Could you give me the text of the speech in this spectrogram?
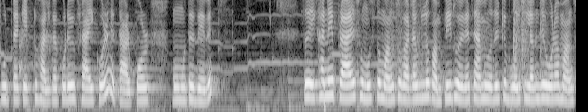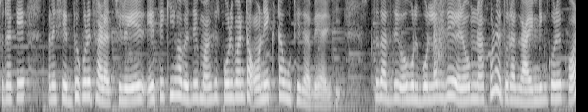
পুরটাকে একটু হালকা করে ফ্রাই করে তারপর মোমোতে দেবে। তো এখানে প্রায় সমস্ত মাংস কাটাগুলো কমপ্লিট হয়ে গেছে। আমি ওদেরকে বলছিলাম যে ওরা মাংসটাকে মানে সেদ্ধ করে ছাড়াচ্ছিল। এর, এতে কি হবে যে মাংসের পরিমাণটা অনেকটা উঠে যাবে আর কি। তো তাদের, ও বললাম যে এরম না করে তোরা গ্রাইন্ডিং করে কর,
